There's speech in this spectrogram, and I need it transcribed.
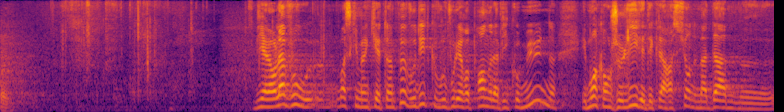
Oui. Bien, alors là, vous, euh, moi, ce qui m'inquiète un peu, vous dites que vous voulez reprendre la vie commune, et moi, quand je lis les déclarations de Madame euh,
